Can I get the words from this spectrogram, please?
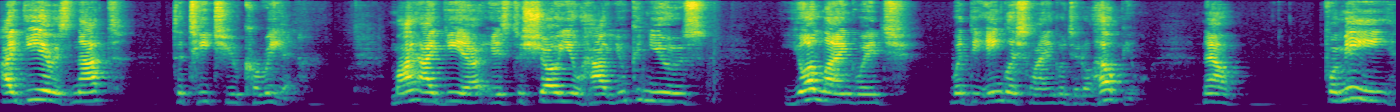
idea is not to teach you Korean. My idea is to show you how you can use your language with the English language. It'll help you. Now, for me,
